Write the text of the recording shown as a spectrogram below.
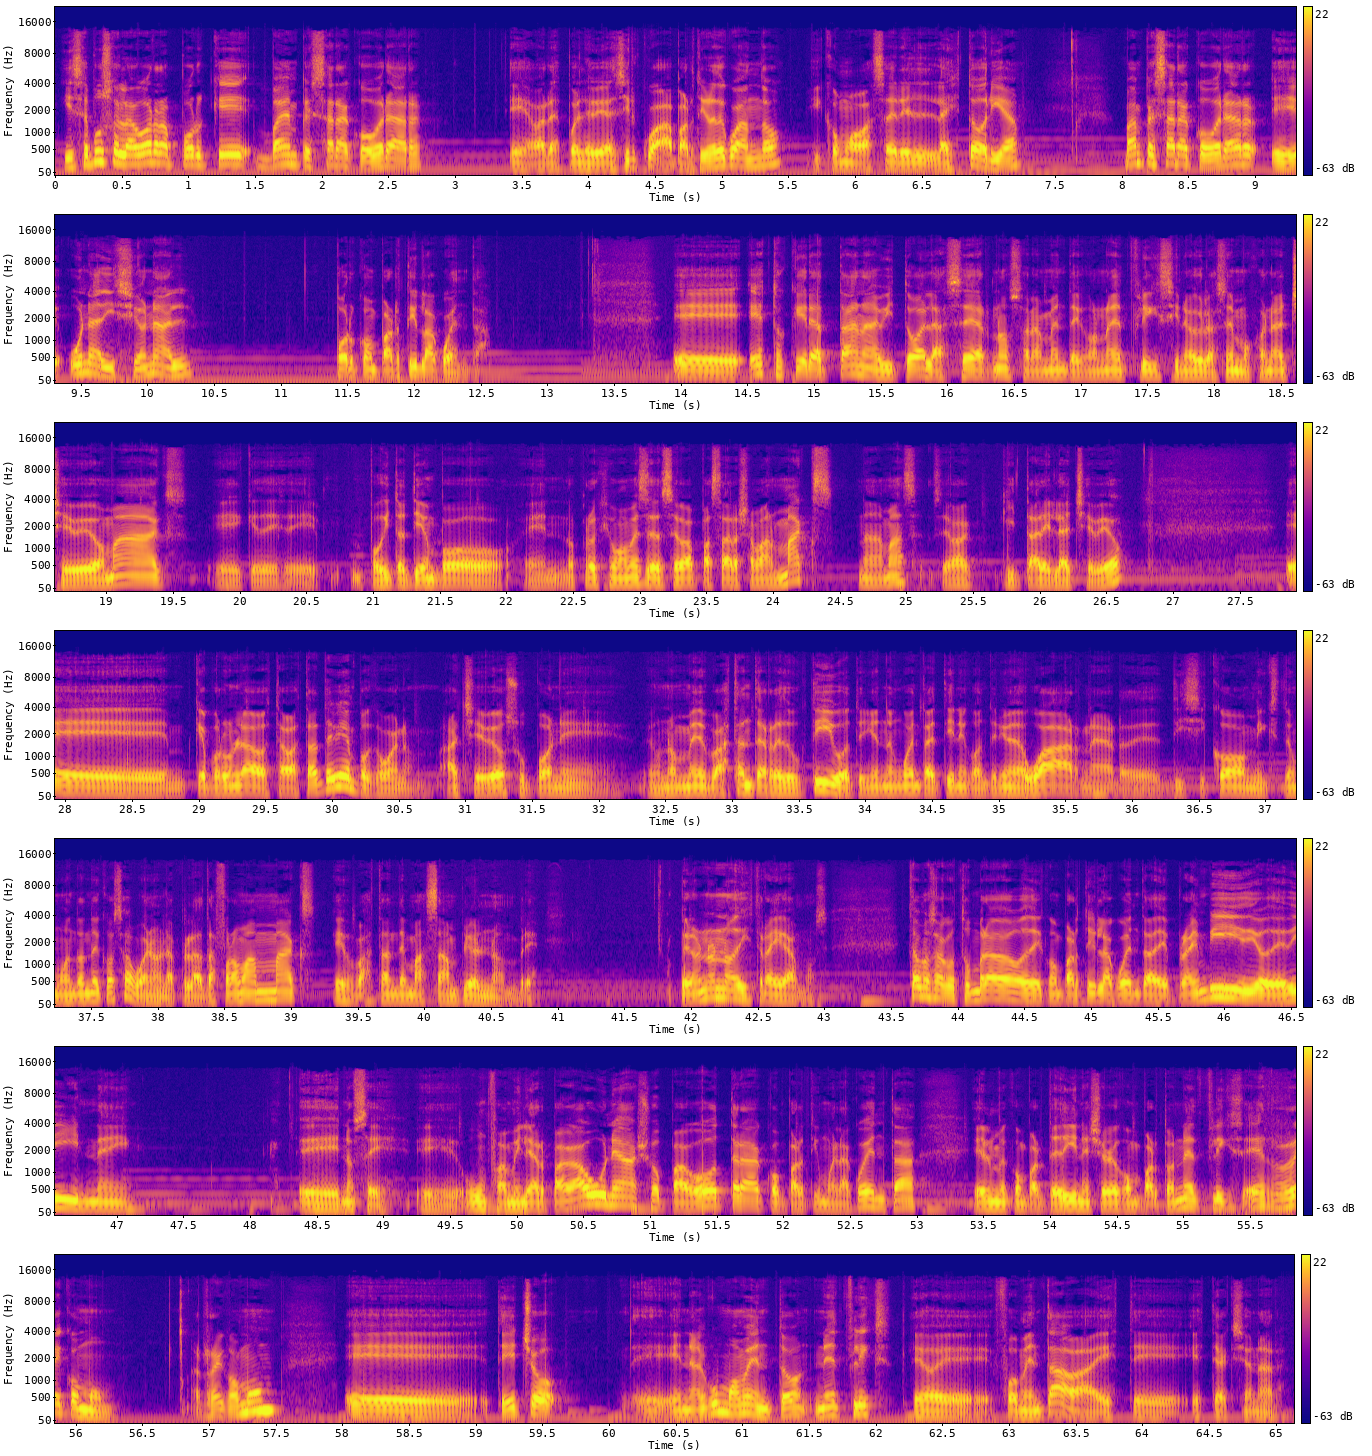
Y se puso la gorra porque va a empezar a cobrar, eh, ahora después les voy a decir a partir de cuándo y cómo va a ser la historia, va a empezar a cobrar eh, un adicional por compartir la cuenta. Eh, esto que era tan habitual hacer, no solamente con Netflix, sino que lo hacemos con HBO Max, eh, que desde poquito tiempo, en los próximos meses, se va a pasar a llamar Max, nada más, se va a quitar el HBO. Eh, que por un lado está bastante bien, porque bueno, HBO supone un mes bastante reductivo, teniendo en cuenta que tiene contenido de Warner, de DC Comics, de un montón de cosas. Bueno, la plataforma Max es bastante más amplio el nombre. Pero no nos distraigamos. Estamos acostumbrados de compartir la cuenta de Prime Video, de Disney. Eh, no sé, eh, un familiar paga una, yo pago otra, compartimos la cuenta, él me comparte Disney, yo le comparto Netflix, es re común, re común. Eh, de hecho, en algún momento Netflix fomentaba este, este accionar.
